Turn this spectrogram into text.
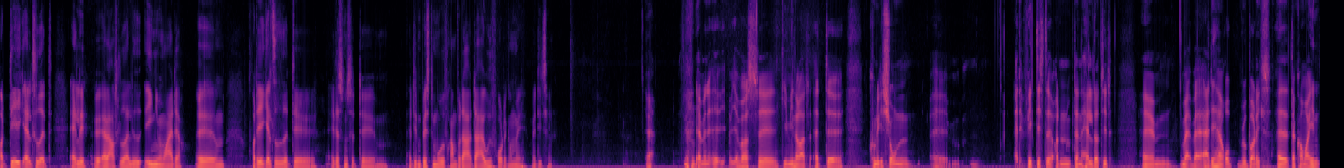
Og det er ikke altid, at alle øh, erhvervsledere er enige med mig der. Øhm, og det er ikke altid, at, øh, at jeg synes, at, øh, at det er den bedste måde frem. For der, der er udfordringer med, med de ting. Ja. Jamen, øh, jeg vil også øh, give Emil ret, at øh, kommunikationen øh, er det vigtigste, og den, den halter tit. Øhm, hvad, hvad er det her robotics, øh, der kommer ind?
